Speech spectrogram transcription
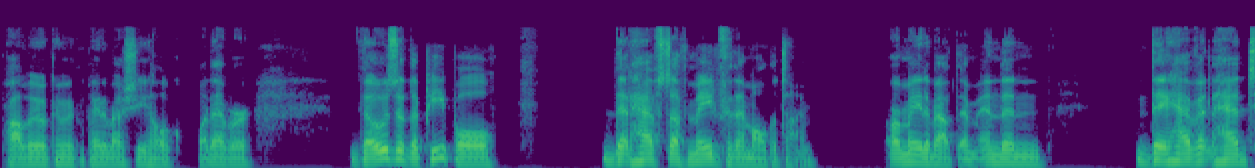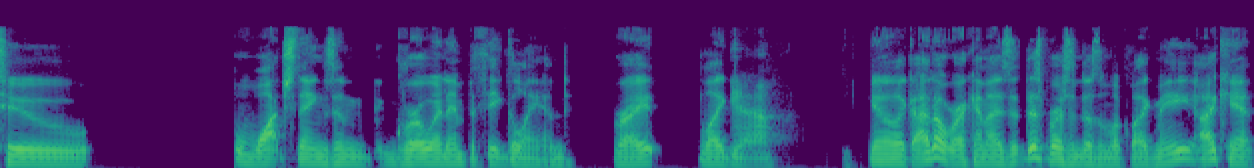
probably going to complain about She Hulk, whatever. Those are the people that have stuff made for them all the time, or made about them, and then they haven't had to watch things and grow an empathy gland, right? Like Yeah. you know, like I don't recognize it. This person doesn't look like me. I can't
